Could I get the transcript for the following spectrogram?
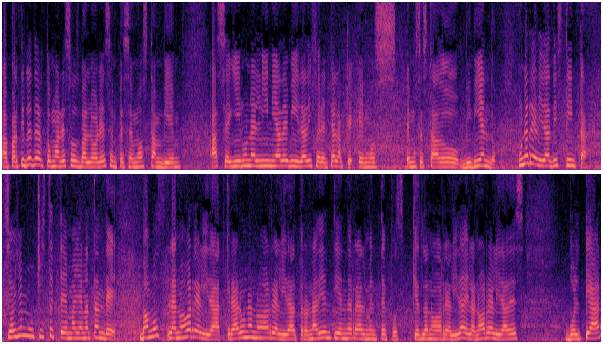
A partir de tomar esos valores, empecemos también a seguir una línea de vida diferente a la que hemos, hemos estado viviendo. Una realidad distinta. Se oye mucho este tema, Jonathan, de vamos, la nueva realidad, crear una nueva realidad, pero nadie entiende realmente pues, qué es la nueva realidad. Y la nueva realidad es voltear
